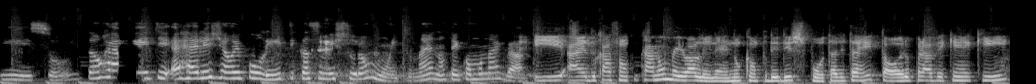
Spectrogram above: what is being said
Isso. Então, realmente, é religião e política se misturam muito, né? Não tem como negar. E a educação ficar no meio ali, né? No campo de disputa de território para ver quem é que,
